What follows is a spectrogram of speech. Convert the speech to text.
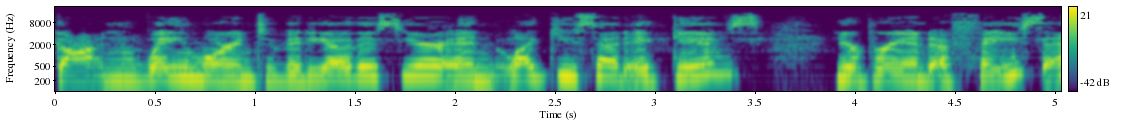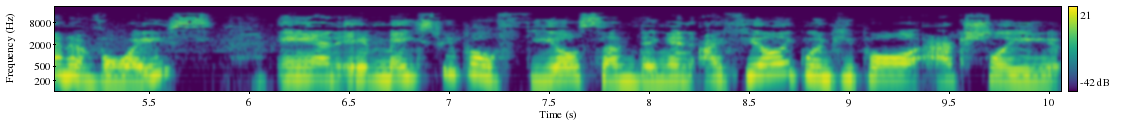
gotten way more into video this year. And like you said, it gives your brand a face and a voice and it makes people feel something. And I feel like when people actually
